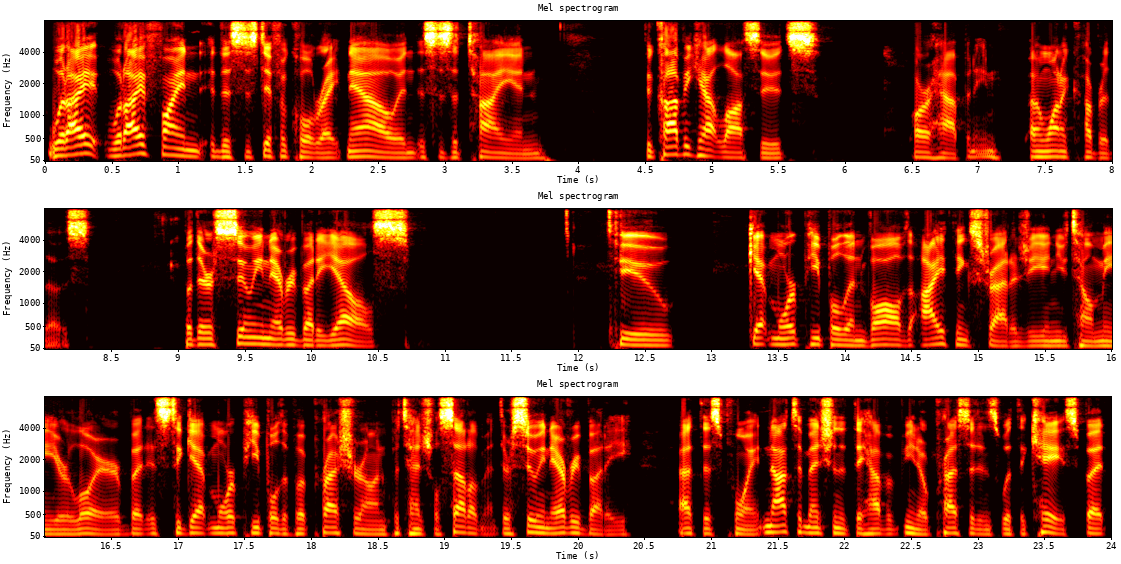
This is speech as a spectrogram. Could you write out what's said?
What I what I find this is difficult right now, and this is a tie-in. The copycat lawsuits are happening. I want to cover those, but they're suing everybody else to get more people involved, I think strategy, and you tell me you're lawyer, but it's to get more people to put pressure on potential settlement. They're suing everybody at this point. Not to mention that they have a you know precedence with the case. But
